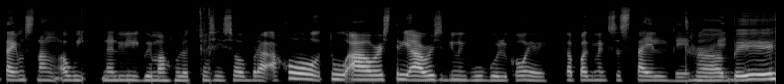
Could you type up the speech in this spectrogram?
times ng a week naliligo yung mga kulot kasi sobra. Ako, 2 hours, 3 hours ginugugol ko eh. Kapag nagsa-style din. ganyan. Grabe.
